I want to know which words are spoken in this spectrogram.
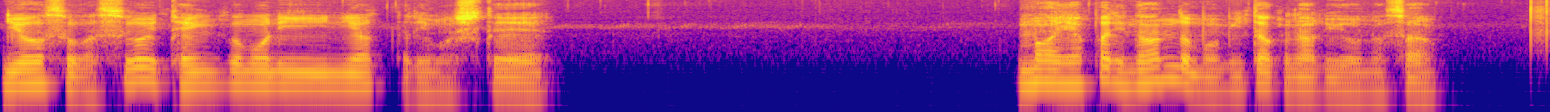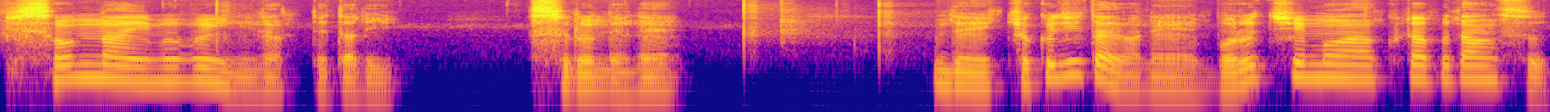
要素がすごいてんこ盛りにあったりもして、まあやっぱり何度も見たくなるようなさ、そんな MV になってたりするんだよね。で、曲自体はね、ボルチモアクラブダンス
